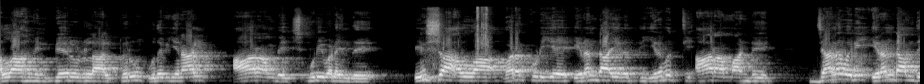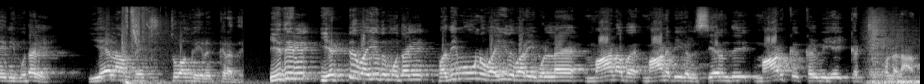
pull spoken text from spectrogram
அல்லாஹுவின் பேரூர்களால் பெரும் உதவியினால் ஆறாம் பேச் முடிவடைந்து இன்ஷா அல்லாஹ் வரக்கூடிய இரண்டாயிரத்தி இருபத்தி ஆறாம் ஆண்டு ஜனவரி இரண்டாம் தேதி முதல் ஏழாம் பேச் துவங்க இருக்கிறது. இதில் எட்டு வயது முதல் பதிமூணு வயது வரை உள்ள மாணவ மாணவிகள் சேர்ந்து மார்க்க கல்வியை கற்றுக்கொள்ளலாம்.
